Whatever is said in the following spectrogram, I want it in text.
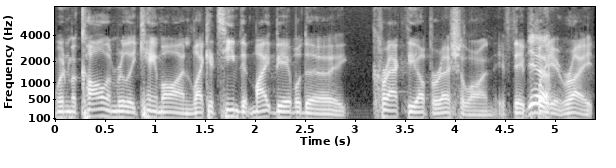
when McCollum really came on like a team that might be able to crack the upper echelon if they Yeah. played it right.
